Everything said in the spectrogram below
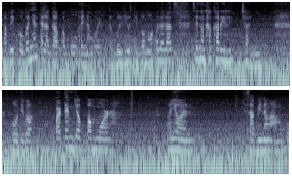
Sabi ko, ganyan talaga pag buhay ng OFW, di ba? Mga palalabs, sino nakarelate dyan? O, di ba? Part-time job pa more. Ayun. Sabi ng amo ko,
